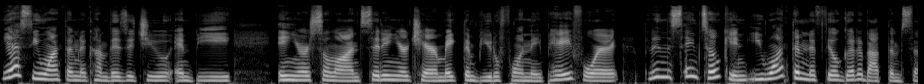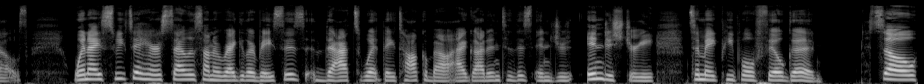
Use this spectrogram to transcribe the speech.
yes, you want them to come visit you and be in your salon, sit in your chair, make them beautiful, and they pay for it. But in the same token, you want them to feel good about themselves. When I speak to hairstylists on a regular basis, that's what they talk about. I got into this in- industry to make people feel good. So,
